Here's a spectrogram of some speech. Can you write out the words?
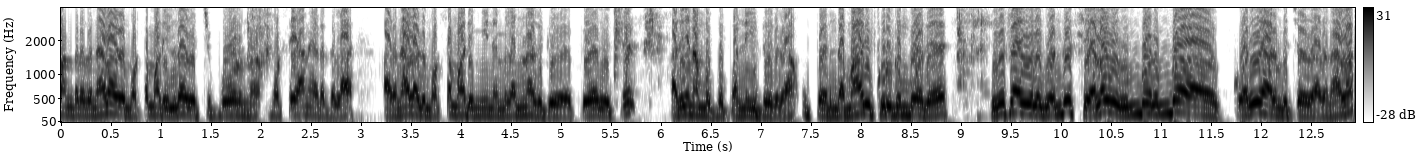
பண்ணுறதுனால அது மொட்டை மாடியில் தான் வச்சு போடணும். மொட்டையான இடத்துல. அதனால அது மொட்டை மாடி மீனமிலம்னு அதுக்கு பேர் வச்சு அதையும் நம்ம இப்போ பண்ணிக்கிட்டு இருக்கிறோம். இப்போ இந்த மாதிரி கொடுக்கும்போது விவசாயிகளுக்கு வந்து செலவு ரொம்ப ரொம்ப குறைய ஆரம்பிச்சது. அதனால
